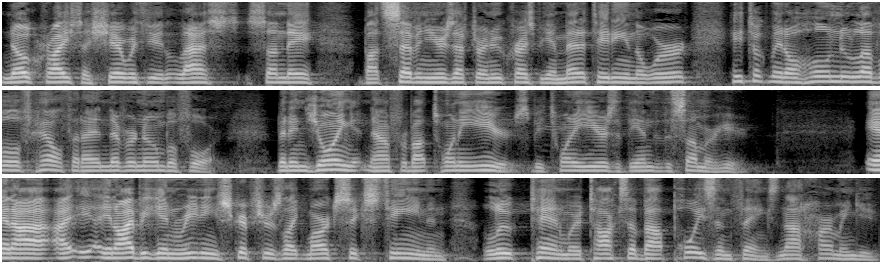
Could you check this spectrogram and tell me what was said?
know Christ. I shared with you last Sunday about seven years after I knew Christ, began meditating in the Word. He took me to a whole new level of health that I had never known before. Been enjoying it now for about 20 years. It'll be 20 years at the end of the summer here. And I, I, you know, I began reading scriptures like Mark 16 and Luke 10, where it talks about poison things not harming you.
